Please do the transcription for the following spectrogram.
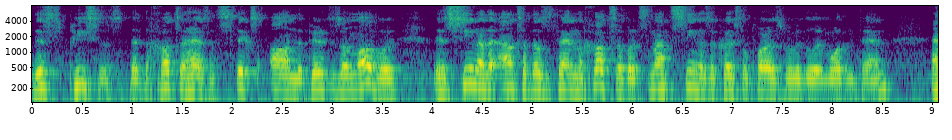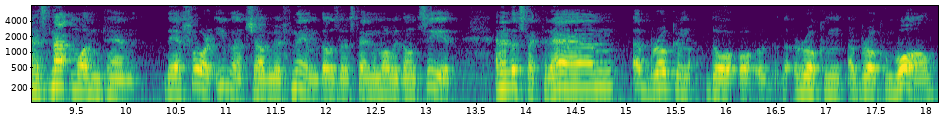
this pieces that the chotzer has that sticks on the piritus on mavoi is seen on the outside doesn't stand in the chotzer, but it's not seen as a coastal paras when we do it more than ten, and it's not more than ten. Therefore, even at shav mifnim, those that are standing over don't see it, and it looks like to them a broken door or a broken a broken wall.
